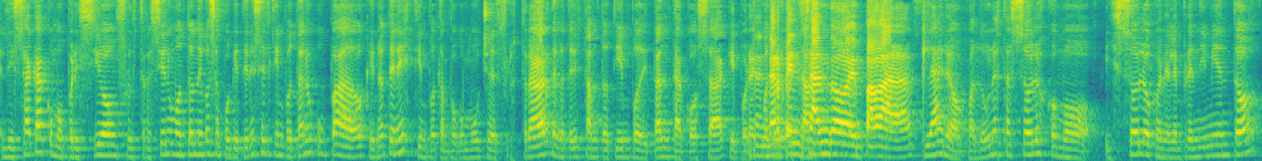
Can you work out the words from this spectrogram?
le saca como presión, frustración, un montón de cosas, porque tenés el tiempo tan ocupado que no tenés tiempo tampoco mucho de frustrarte, no tenés tanto tiempo de tanta cosa que por ahí... andar pensando en pavadas. Claro, cuando uno está solo es como, y solo con el emprendimiento,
